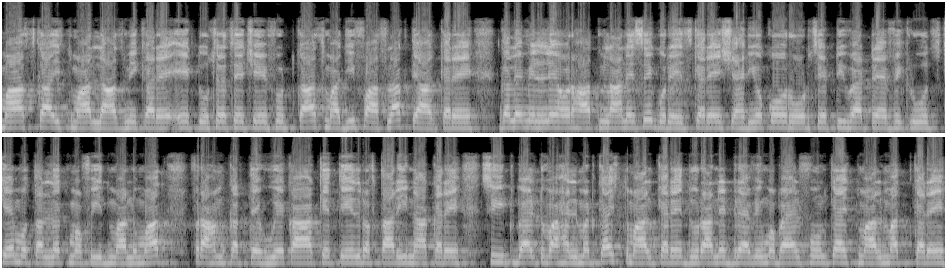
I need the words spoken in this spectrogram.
मास्क का इस्तेमाल लाजमी करें। एक दूसरे से छः फुट का समाजी फासला अख्तियार करें। गले मिलने और हाथ मिलाने से गुरेज करें। शहरियों को रोड सेफ्टी व ट्रैफ़िक रूल्स के मुतलक मफीद मालूम फ्राहम करते हुए कहा कि तेज़ रफ्तारी ना करें। सीट बेल्ट व हेलमेट का इस्तेमाल करें। दौरान ड्राइविंग मोबाइल फ़ोन का इस्तेमाल मत करें।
